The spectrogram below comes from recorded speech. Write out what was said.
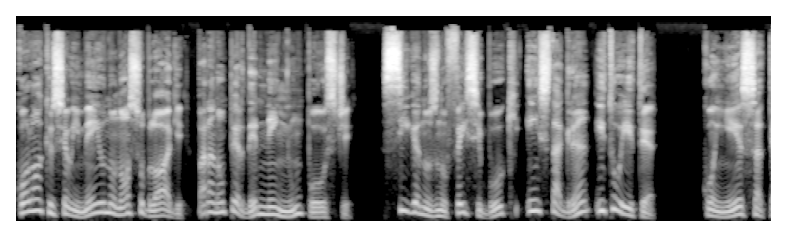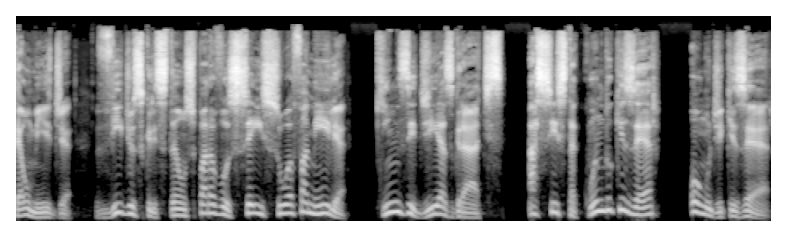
Coloque o seu e-mail no nosso blog para não perder nenhum post. Siga-nos no Facebook, Instagram e Twitter. Conheça a Telmídia, vídeos cristãos para você e sua família. 15 dias grátis. Assista quando quiser, onde quiser.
